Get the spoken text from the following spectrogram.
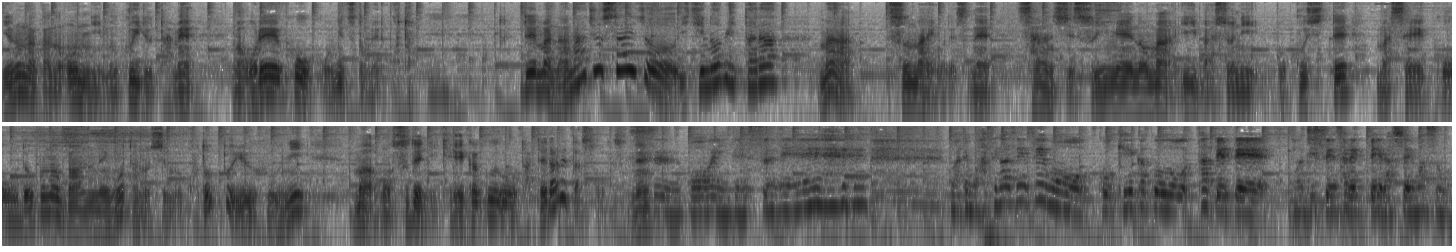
世の中の恩に報いるため、まあ、お礼奉公に努めることで、まあ、70歳以上生き延びたらまあ住まいをですね三子水明のまあいい場所に置くして、まあ、成功うどくの晩年を楽しむことというふうにまあもうすでに計画を立てられたそうですね。すごいですね。まあでも長谷川先生もこう計画を立てて、まあ、実践されていらっしゃいますもの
